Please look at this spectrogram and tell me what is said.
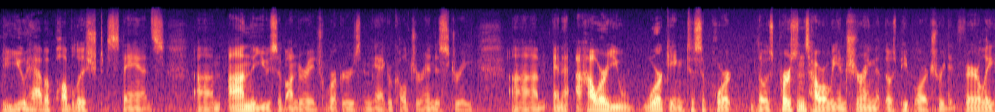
do you have a published stance um, on the use of underage workers in the agriculture industry um, and how are you working to support those persons how are we ensuring that those people are treated fairly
